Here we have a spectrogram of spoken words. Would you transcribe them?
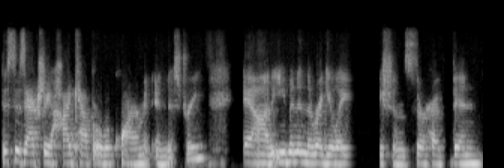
This is actually a high capital requirement industry. And even in the regulations there have been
